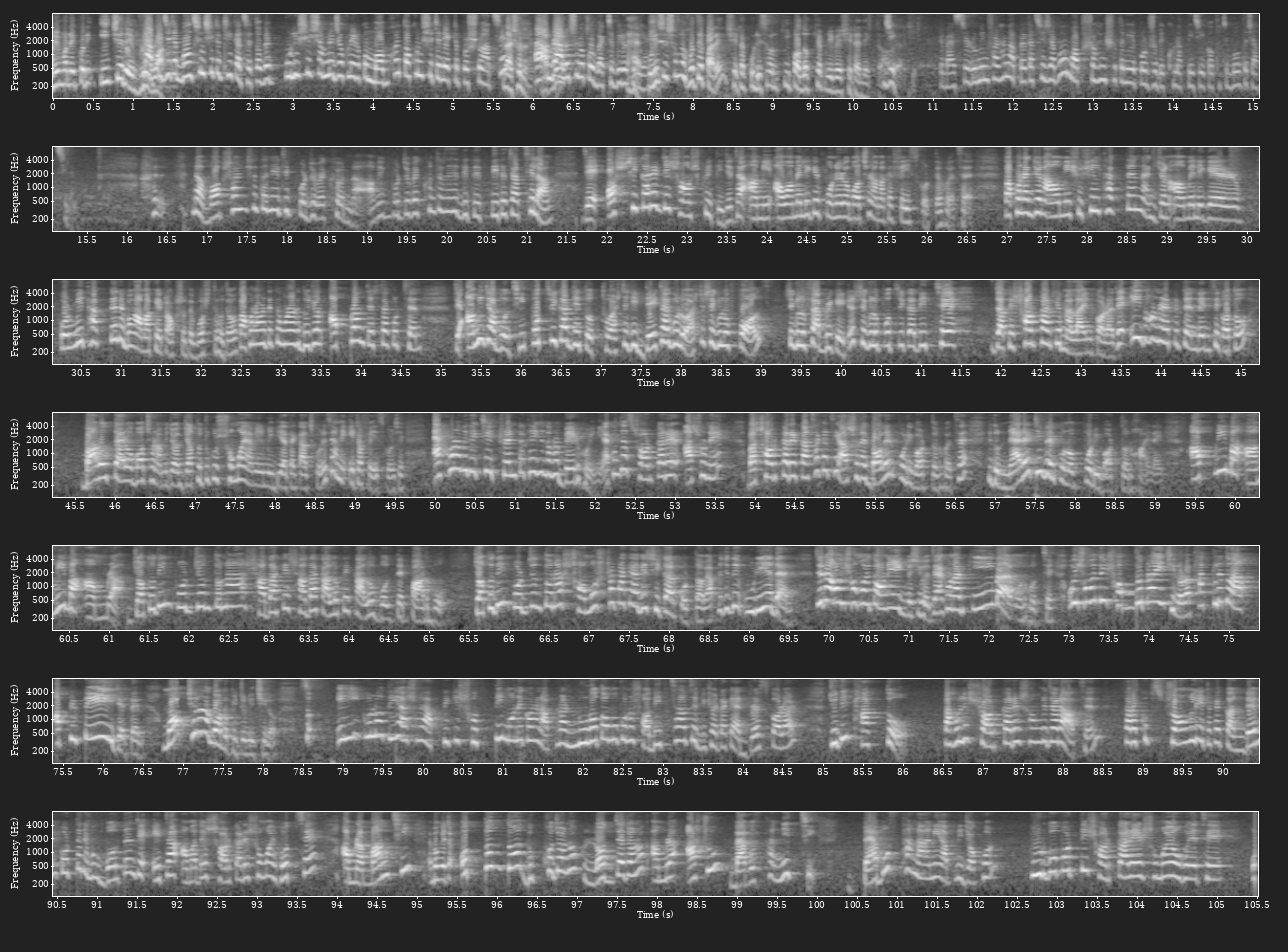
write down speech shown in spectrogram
আমি মনে করি ইচ এর এভরি ওয়ান আপনি যেটা বলছেন সেটা ঠিক আছে তবে পুলিশের সামনে যখন এরকম মব হয় তখন সেটা নিয়ে একটা প্রশ্ন আছে। না, শুনুন, আমরা আলোচনা করব একটা বিরতি হ্যাঁ নিয়ে পুলিশের সামনে হতে পারে সেটা পুলিশ এখন কি পদক্ষেপ নেবে সেটা দেখতে হবে আর কি। ব্যারিস্টার রুমিন ফারহান আপনার কাছে যাব। মব সহিংসতা নিয়ে পর্যবেক্ষণ আপনি যে কথাটি বলতে চাচ্ছিলেন। না, মব সহিংসতা নিয়ে ঠিক পর্যবেক্ষণ না। আমি পর্যবেক্ষণটা যে দিতে চাচ্ছিলাম যে অস্বীকারের যে সংস্কৃতি, যেটা আমি আওয়ামী লীগের পনেরো বছর আমাকে ফেস করতে হয়েছে। তখন একজন আওয়ামী সুশীল থাকতেন, একজন আওয়ামী লীগের কর্মী থাকতেন এবং আমাকে টকশোতে বসতে হতো। তখন আমার দেখতে মনে হয় দুজন আপ্রাণ চেষ্টা করছেন যে আমি যা বলছি, পত্রিকার যে তথ্য আসছে, যে ডেটাগুলো আসছে, সেগুলো ফলস সেগুলো ফ্যাব্রিকেটেড সেগুলো পত্রিকা দিচ্ছে যাতে সরকারকে মেলাইন করা যায়। এই ধরনের একটা টেন্ডেন্সি গত বারো তেরো বছর আমি যতটুকু সময় আমি মিডিয়াতে কাজ করেছি, আমি এটা ফেস করেছি। এখন আমি দেখছি এই ট্রেন্ডটা থেকে কিন্তু আমরা বের হইনি। এখন জাস্ট সরকারের আসনে বা সরকারের কাছাকাছি আসনে দলের পরিবর্তন হয়েছে, কিন্তু ন্যারেটিভের কোনো পরিবর্তন হয় নাই। আপনি বা আমি বা আমরা যতদিন পর্যন্ত না সাদাকে সাদা, কালোকে কালো বলতে পারব যতদিন পর্যন্ত না সমস্যাটাকে আগে স্বীকার করতে হবে। আপনি যদি উড়িয়ে দেন যে না, ওই সময় তো অনেক বেশি হয়েছে, এখন আর কি বা এমন হচ্ছে? ওই সময় তো এই শব্দটাই ছিল না, থাকলে তো আপনি পেয়েই যেতেন। মব ছিল না, গণপিটুনি ছিল। সো এইগুলো দিয়ে আসলে আপনি কি সত্যি মনে করেন আপনার ন্যূনতম কোনো সদিচ্ছা আছে বিষয়টাকে অ্যাড্রেস করার? যদি থাকতো, তাহলে সরকারের সঙ্গে যারা আছেন তারা খুব স্ট্রংলি এটাকে কন্ডেম করতেন এবং বলতেন যে এটা আমাদের সরকারের সময় হচ্ছে, আমরা মানছি এবং এটা অত্যন্ত দুঃখজনক, লজ্জাজনক, আমরা আশু ব্যবস্থা নিচ্ছি। ব্যবস্থা না নিয়ে আপনি যখন পূর্ববর্তী সরকারের সময়ও হয়েছে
